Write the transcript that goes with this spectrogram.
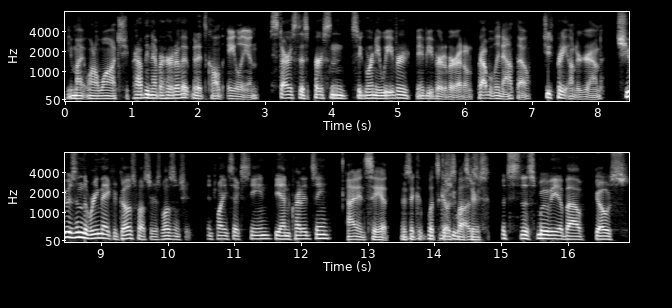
you might want to watch. You probably never heard of it, but it's called Alien. Stars this person, Sigourney Weaver. Maybe you've heard of her. I don't. Probably not though. She's pretty underground. She was in the remake of Ghostbusters, wasn't she? In 2016, the end credit scene. I didn't see it. There's a what's Ghostbusters? It's this movie about ghosts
